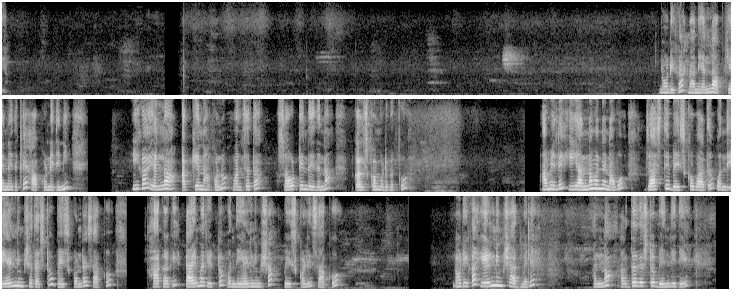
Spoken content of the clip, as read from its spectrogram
ನೋಡೀಗ ನಾನು ಎಲ್ಲ ಅಕ್ಕಿಯನ್ನು ಇದಕ್ಕೆ ಹಾಕ್ಕೊಂಡಿದ್ದೀನಿ. ಈಗ ಎಲ್ಲ ಅಕ್ಕಿಯನ್ನು ಹಾಕ್ಕೊಂಡು ಒಂದು ಸತ ಸೌಟಿಂದ ಇದನ್ನು ಕಲಿಸ್ಕೊಂಬಿಡಬೇಕು. ಆಮೇಲೆ ಈ ಅನ್ನವನ್ನು ನಾವು ಜಾಸ್ತಿ ಬೇಯಿಸ್ಕೋಬಾರ್ದು. ಒಂದು ಏಳು ನಿಮಿಷದಷ್ಟು ಬೇಯಿಸ್ಕೊಂಡ್ರೆ ಸಾಕು. ಹಾಗಾಗಿ ಟೈಮರ್ ಇಟ್ಟು ಒಂದು ಏಳು ನಿಮಿಷ ಬೇಯಿಸ್ಕೊಳ್ಳಿ ಸಾಕು. ನೋಡಿ ಈಗ ಏಳು ನಿಮಿಷ ಆದಮೇಲೆ ಅನ್ನ ಅರ್ಧದಷ್ಟು ಬೆಂದಿದೆ.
